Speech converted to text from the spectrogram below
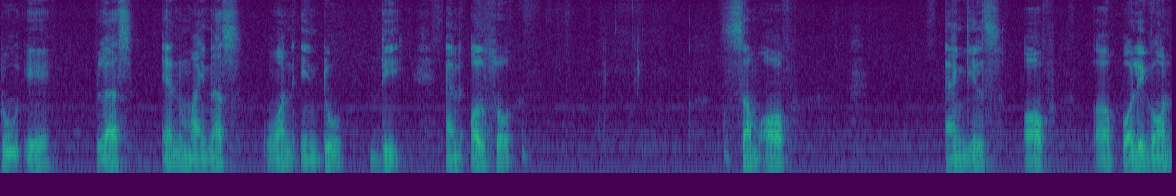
2a plus n minus 1 into d and also sum of angles of a polygon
